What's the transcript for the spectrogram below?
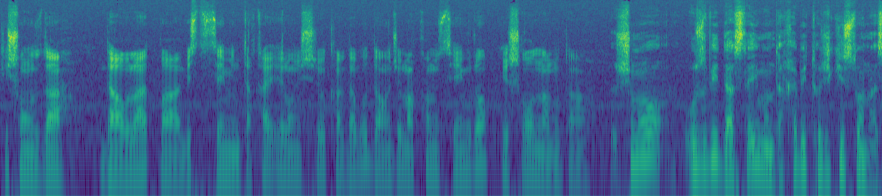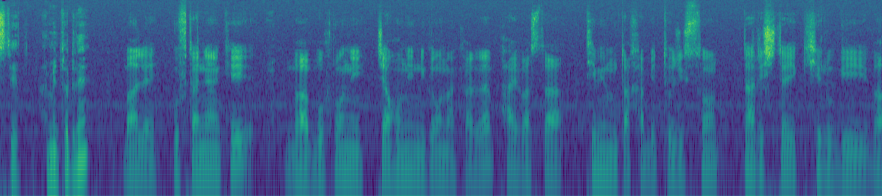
ки шонздаҳ давлат ва бисту се минтақаи эрон иштирок карда буд дар онҷо мақоми сеюмро ишғол намуданд. Шумо узви дастаи мунтахаби тоҷикистон ҳастед. Ҳаминтур не? Бале гуфтаниам ки ба буҳрони ҷаҳонӣ нигоҳ накарда пайваста тими мунтахаби тоҷикистон дар риштаи кирургӣ ва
